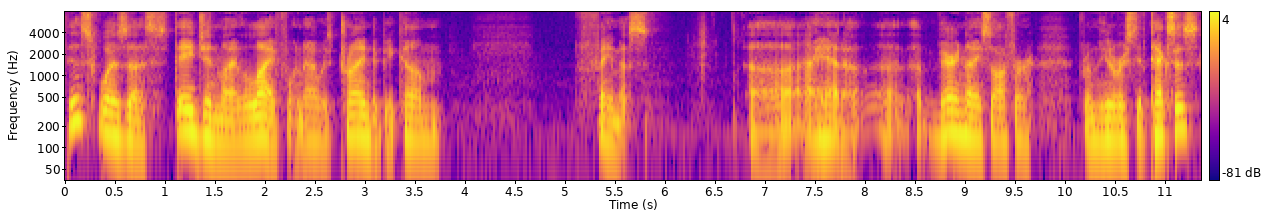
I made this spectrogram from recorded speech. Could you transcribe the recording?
this was a stage in my life when I was trying to become famous. Uh, I had a, a, a very nice offer from the University of Texas,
